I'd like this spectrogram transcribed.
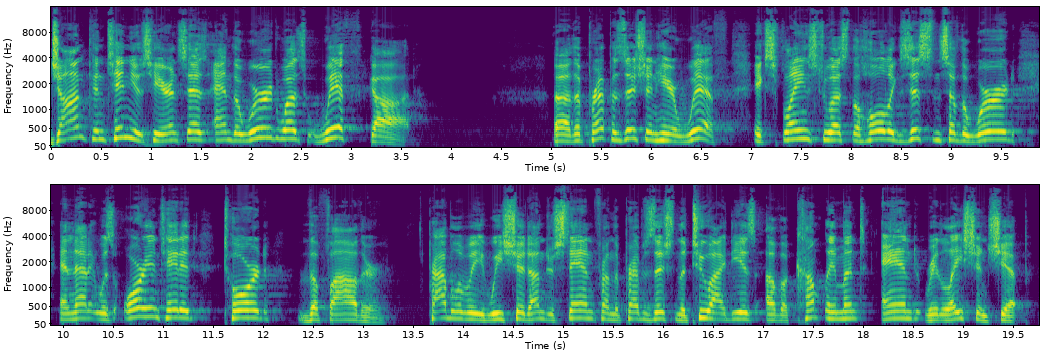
John continues here and says, and the Word was with God. Uh, the preposition here, with, explains to us the whole existence of the Word and that it was orientated toward the Father. Probably we should understand from the preposition the two ideas of accompaniment and relationship.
